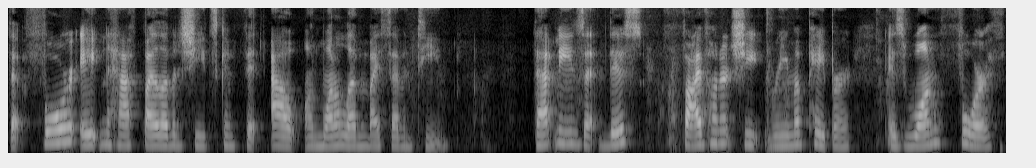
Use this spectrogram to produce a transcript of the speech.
that four 8.5 by 11 sheets can fit out on 111 by 17. That means that this 500 sheet ream of paper is one fourth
